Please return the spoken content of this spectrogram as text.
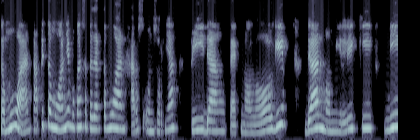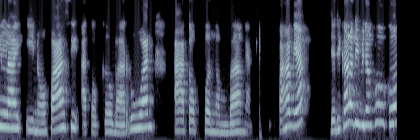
temuan, tapi temuannya bukan sekedar temuan, harus unsurnya bidang teknologi dan memiliki nilai inovasi atau kebaruan atau pengembangan. Paham ya? Jadi kalau di bidang hukum,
